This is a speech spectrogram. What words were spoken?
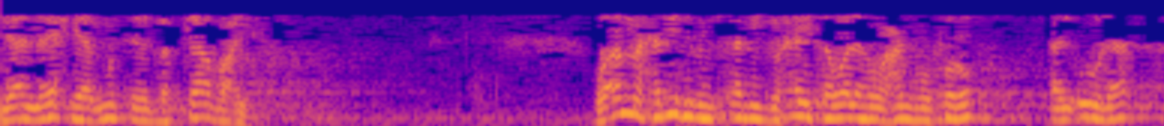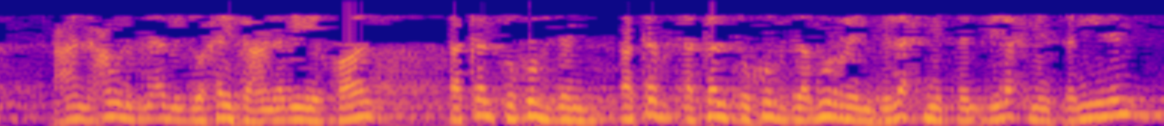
لأن يحيى بن مسلم البكاء ضعيف. وأما حديث ابن أبي جحيفة وله عنه طرق. الأولى عن عون بن أبي جحيفة عن أبيه قال أكلت خبزا أكلت خبز بر بلحم بلحم سمين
